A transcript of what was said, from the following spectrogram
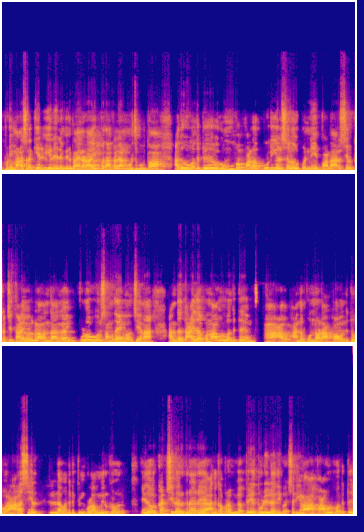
இப்படி மனசுல கேள்விகள் எழும்பியிருக்கலாம். என்னடா இப்பதான் கல்யாணம் முடிச்சு கொடுத்தோம். அதுவும் வந்துட்டு ரொம்ப பல கோடிகள் செலவு பண்ணி பல அரசியல் கட்சி தலைவர்களா வந்தாங்க. இவ்வளவு ஒரு சமுதாயமும் வந்துச்சு. ஏன்னா அந்த தாய் தகப்பன் அவர் வந்துட்டு அந்த பொண்ணோட அப்பா வந்துட்டு ஒரு அரசியல்ல வந்துட்டு பின்புலம் இருக்கவர். ஏதோ ஒரு கட்சியில இருக்கிறாரு. அதுக்கப்புறம் மிகப்பெரிய தொழிலதிபர் சரிங்களா? அப்ப அவருக்கு வந்துட்டு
